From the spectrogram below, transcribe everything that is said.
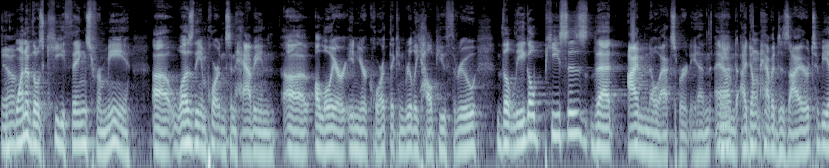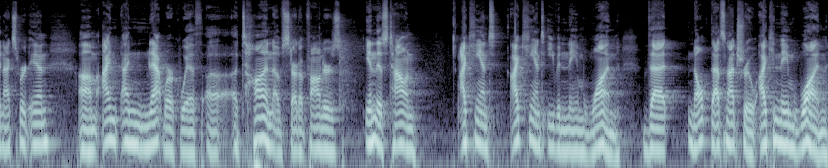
Yeah. One of those key things for me uh, was the importance in having uh, a lawyer in your court that can really help you through the legal pieces that I'm no expert in, and I don't have a desire to be an expert in. Um, I, I network with a, a ton of startup founders in this town. I can't I can't even name one that nope that's not true. I can name one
